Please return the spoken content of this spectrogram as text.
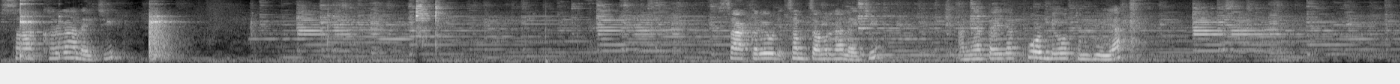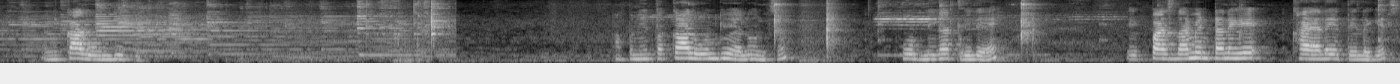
साखर घालायची. साखर एवढी चमचावर घालायची. आणि आता याच्यात फोडणी ओतून घेऊया. आणि कालवून घेते. आपण आता कालवून घेऊया लोणचं. फोडणी घातलेली आहे. एक पाच दहा मिनटाने हे खायला येते लगेच.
